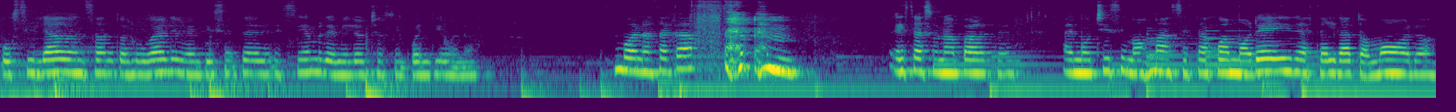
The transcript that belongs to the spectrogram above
fusilado en Santos Lugares el 27 de diciembre de 1851. Bueno, hasta acá. Esta es una parte. Hay muchísimos más. Está Juan Moreira, está el gato Moro,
